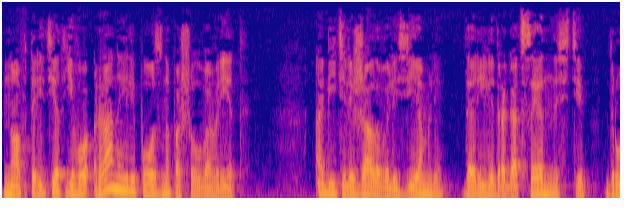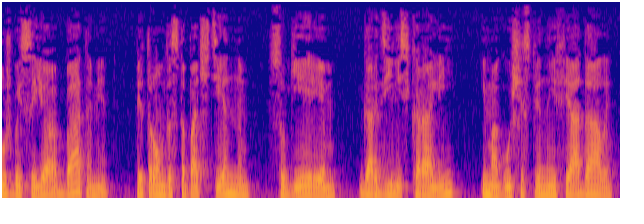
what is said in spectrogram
но авторитет его рано или поздно пошел во вред. Обители жаловали земли, дарили драгоценности, дружбой с ее аббатами, Петром Достопочтенным, Сугерием, гордились короли и могущественные феодалы –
